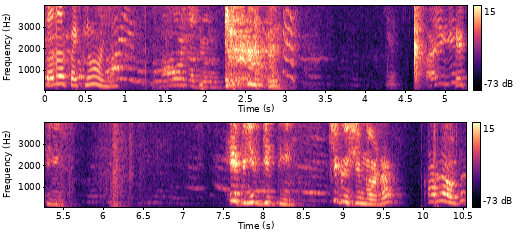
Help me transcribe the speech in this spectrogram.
Şurada bekleme oyna. Hepiniz. Hepiniz gittiniz. Çıkın şimdi oradan. Ha ne oldu?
